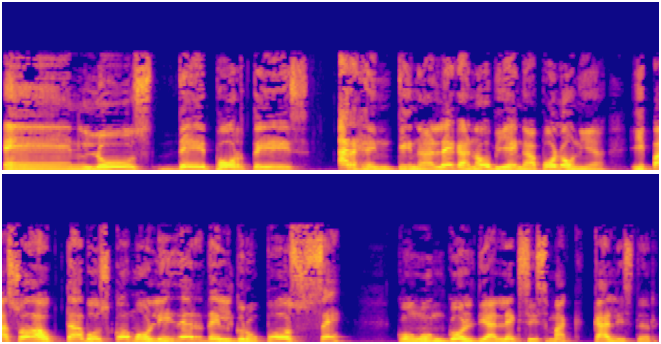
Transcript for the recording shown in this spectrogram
En los deportes, Argentina le ganó bien a Polonia y pasó a octavos como líder del grupo C con un gol de Alexis McAllister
